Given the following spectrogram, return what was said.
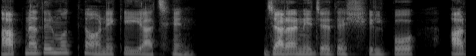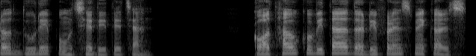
আপনাদের মধ্যে অনেকেই আছেন যারা নিজেদের শিল্প আরও দূরে পৌঁছে দিতে চান। কথা ও কবিতা দ্য ডিফারেন্স মেকার্স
